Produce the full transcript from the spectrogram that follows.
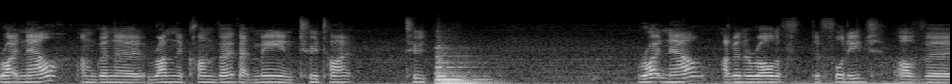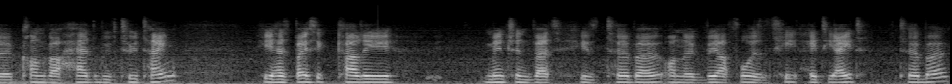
Right now I'm gonna run the convo that me and two time two right now I'm gonna roll the, the footage of the convo I had with two tame he has basically mentioned that his turbo on the VR4 is a T88 turbo.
